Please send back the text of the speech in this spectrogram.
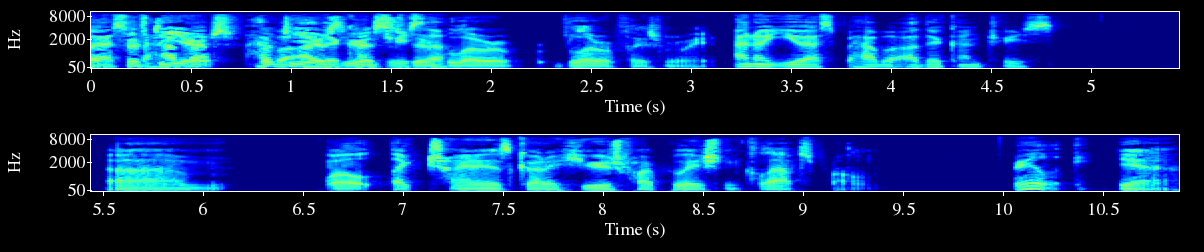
US, but 50 how about- years. how about 50 years, other the U.S. has been below, below replacement rate. I know U.S., but how about other countries? Um, well, like China's got a huge population collapse problem. Really? Yeah.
